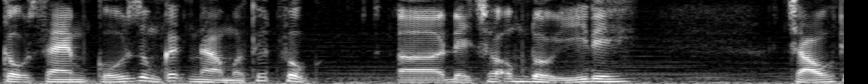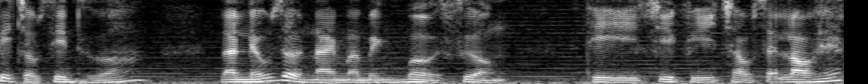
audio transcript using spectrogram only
Cậu xem cố dùng cách nào mà thuyết phục à, để cho ông đổi ý đi. Cháu thì cháu xin hứa là nếu giờ này mà mình mở xưởng thì chi phí cháu sẽ lo hết.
